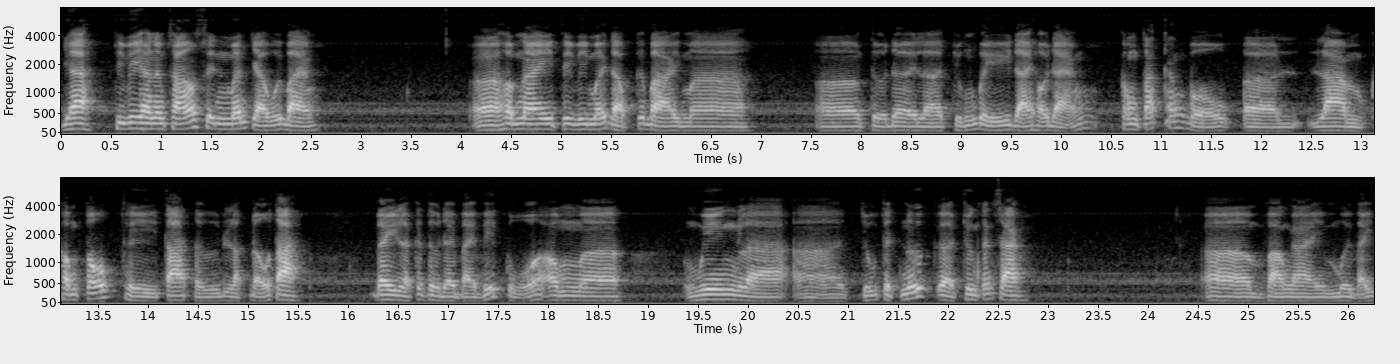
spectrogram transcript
Dạ, TV256 xin mến chào quý bạn. À, hôm nay TV mới đọc cái bài mà à, tựa đề là chuẩn bị đại hội đảng, công tác cán bộ à, làm không tốt thì ta tự lật đổ ta. Đây là cái tựa đề bài viết của ông à, nguyên là à, chủ tịch nước à, Trương Tấn Sang à, vào ngày 17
